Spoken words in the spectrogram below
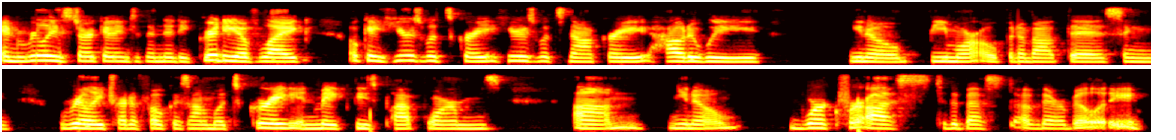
and really start getting to the nitty gritty of like okay here's what's great here's what's not great how do we you know be more open about this and really try to focus on what's great and make these platforms um, you know work for us to the best of their ability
